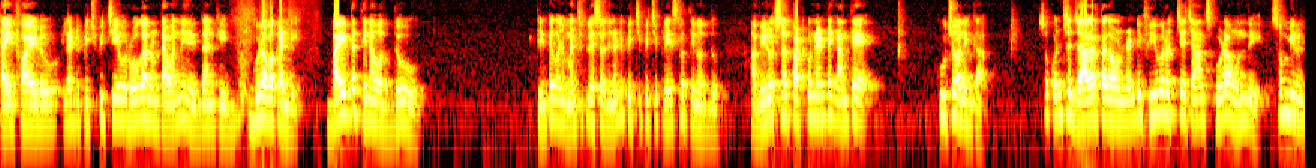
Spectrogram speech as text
టైఫాయిడ్ ఇలాంటి పిచ్చి పిచ్చి ఏవో రోగాలు ఉంటాయి అవన్నీ దానికి గురవ్వకండి. బయట తినవద్దు. తింటే కొంచెం మంచి ప్లేస్లో తినండి పిచ్చి పిచ్చి ప్లేస్లో తినొద్దు. ఆ విరోచనాలు పట్టుకుని అంటే ఇంక అంతే కూర్చోవాలి ఇంకా. సో కొంచెం జాగ్రత్తగా ఉండండి. ఫీవర్ వచ్చే ఛాన్స్ కూడా ఉంది. సో మీరు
